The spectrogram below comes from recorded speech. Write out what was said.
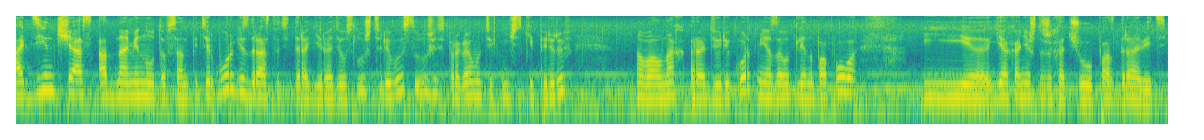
Один час, одна минута в Санкт-Петербурге. Здравствуйте, дорогие радиослушатели. Вы слушаете программу «Технический перерыв» на волнах Радио Рекорд. Меня зовут Лена Попова. И я, конечно же, хочу поздравить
